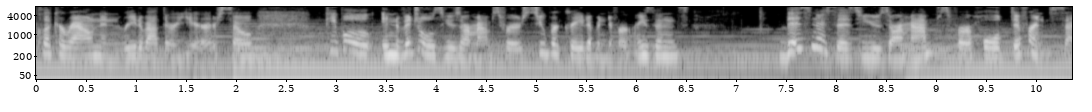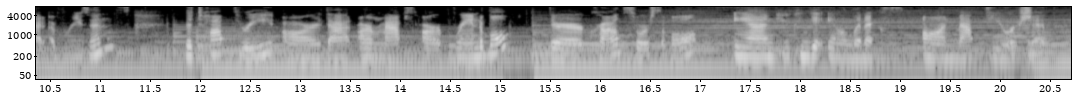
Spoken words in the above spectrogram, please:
click around and read about their year. So people, individuals use our maps for super creative and different reasons. Businesses use our maps for a whole different set of reasons. The top three are that our maps are brandable, they're crowdsourceable, and you can get analytics on map viewership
